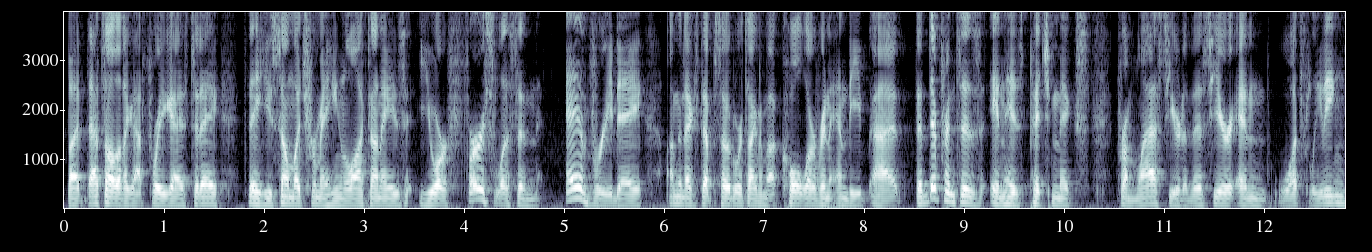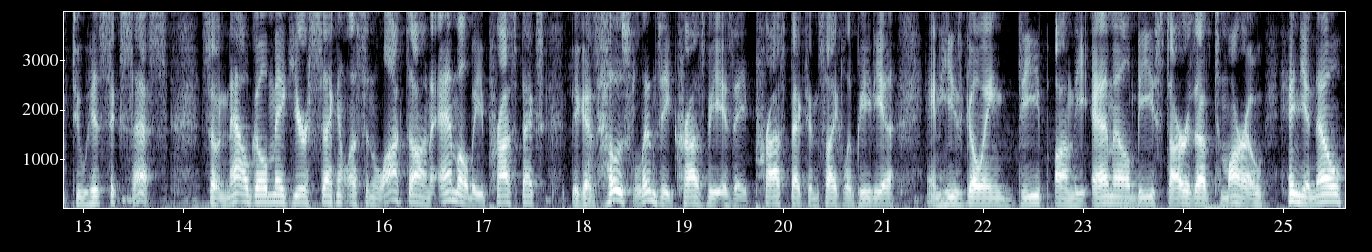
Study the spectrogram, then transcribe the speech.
But that's all that I got for you guys today. Thank you so much for making Locked On A's your first listen every day. On the next episode, we're talking about Cole Irvin and the uh, the differences in his pitch mix from last year to this year, and what's leading to his success. So now go make your second lesson locked on MLB prospects because host Lindsey Crosby is a prospect encyclopedia, and he's going deep on the MLB stars of tomorrow. And you know.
